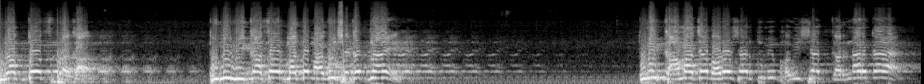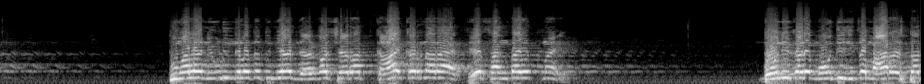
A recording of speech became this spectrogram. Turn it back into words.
पुन्हा तोच प्रकार. तुम्ही विकासावर मत मागू शकत नाही. तुम्ही कामाच्या भरोशावर तुम्ही भविष्यात करणार काय? तुम्हाला निवडून दिलं तर तुम्ही या जळगाव शहरात काय करणार आहात हे सांगता येत नाही. दोन्हीकडे मोदीजीचं महाराष्ट्रात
